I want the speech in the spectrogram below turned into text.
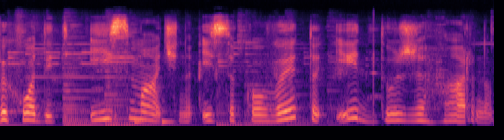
Виходить і смачно, і соковито, і дуже гарно.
